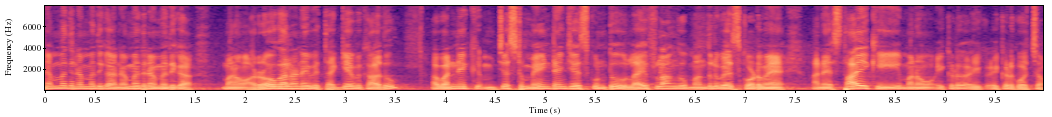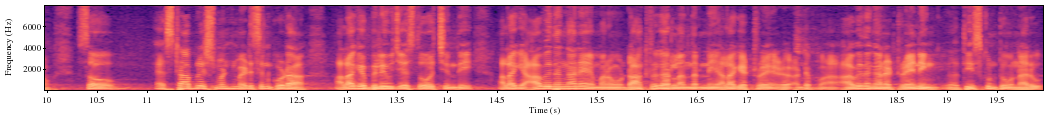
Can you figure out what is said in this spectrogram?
నెమ్మది నెమ్మదిగా నెమ్మది నెమ్మదిగా మనం ఆ రోగాలు అనేవి తగ్గేవి కాదు. అవన్నీ జస్ట్ మెయింటైన్ చేసుకుంటూ లైఫ్ లాంగ్ మందులు వేసుకోవడమే అనే స్థాయికి మనం ఇక్కడ ఇక్కడికి వచ్చాం. సో ఎస్టాబ్లిష్మెంట్ మెడిసిన్ కూడా అలాగే బిలీవ్ చేస్తూ వచ్చింది. అలాగే ఆ విధంగానే మనం డాక్టర్ గారులందరినీ అలాగే ట్రై అంటే ఆ విధంగానే ట్రైనింగ్ తీసుకుంటూ ఉన్నారు.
